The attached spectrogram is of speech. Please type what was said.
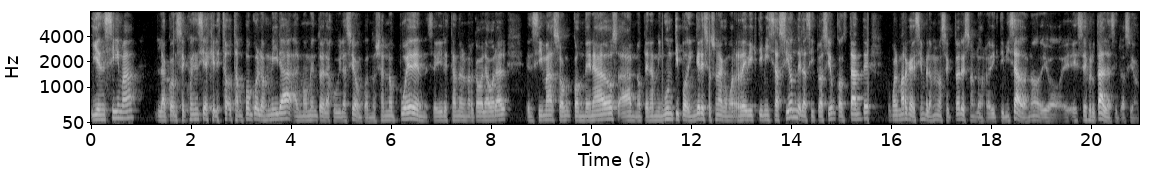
y encima la consecuencia es que el Estado tampoco los mira al momento de la jubilación, cuando ya no pueden seguir estando en el mercado laboral, encima son condenados a no tener ningún tipo de ingreso, es una como revictimización de la situación constante, lo cual marca que siempre los mismos sectores son los revictimizados, ¿no? Digo, es, es brutal la situación.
